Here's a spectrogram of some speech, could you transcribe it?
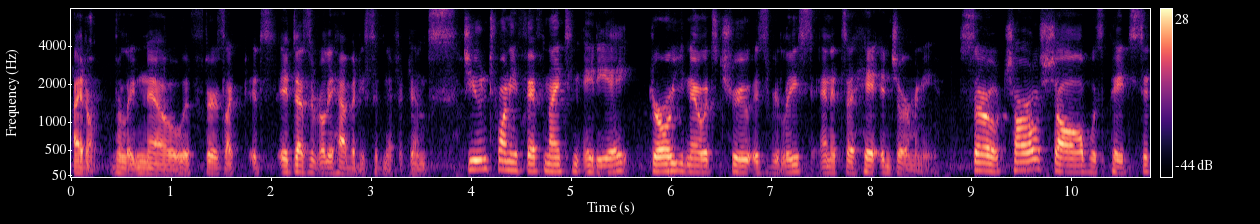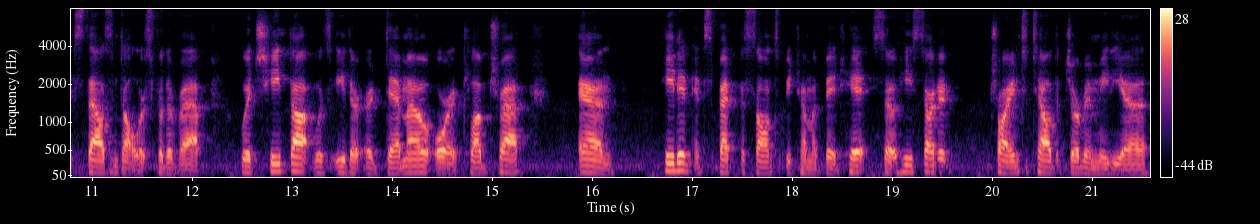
I don't really know if there's like it's it doesn't really have any significance. June 25th, 1988, Girl You Know It's True is released and it's a hit in Germany. So Charles Shaw was paid $6,000 for the rap, which he thought was either a demo or a club track, and he didn't expect the song to become a big hit, so he started trying to tell the German media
